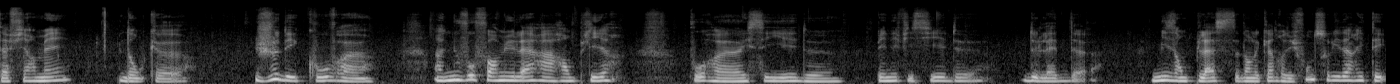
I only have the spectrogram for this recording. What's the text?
affirmée. Donc, je découvre un nouveau formulaire à remplir pour essayer de bénéficier de l'aide mise en place dans le cadre du Fonds de solidarité.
